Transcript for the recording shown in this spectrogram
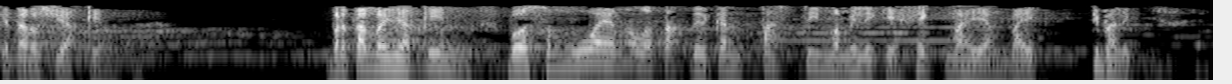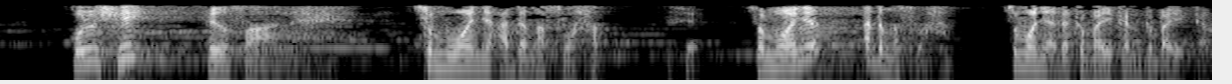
kita harus yakin Bertambah yakin bahwa semua yang Allah takdirkan pasti memiliki hikmah yang baik di baliknya. Kul fil. Semuanya ada maslahat. Semuanya ada maslahat. Semuanya ada kebaikan-kebaikan.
